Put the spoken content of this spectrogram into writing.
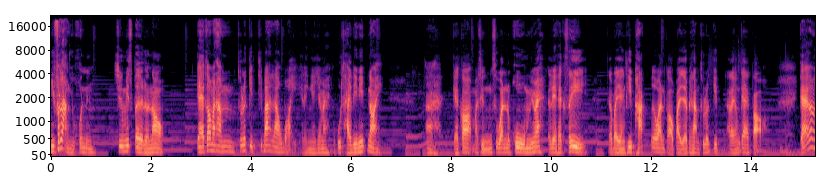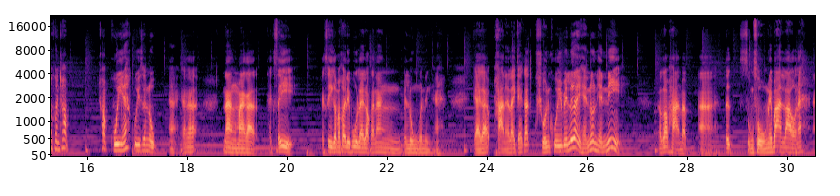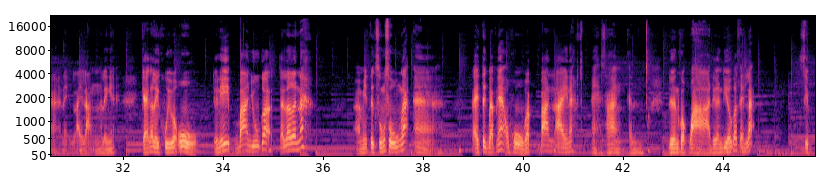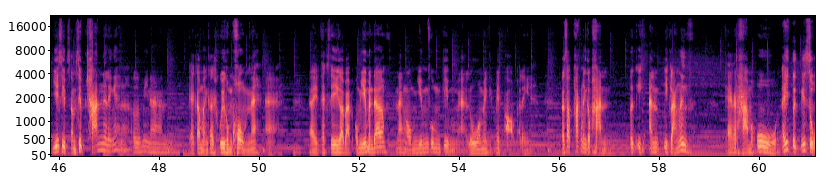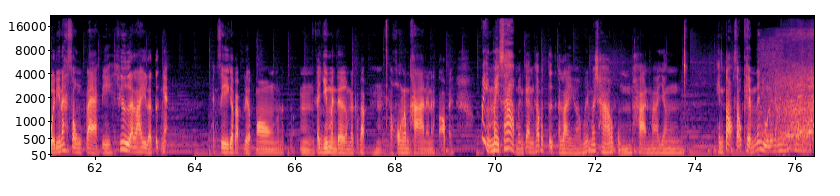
มีฝรั่งอยู่คนหนึ่งชื่อมิสเตอร์โดนัลแกก็มาทำธุรกิจที่บ้านเราบ่อยอะไรเงี้ยใช่ไหมก็พูดไทยได้นิดหน่อย อ่า แกก็มาถึงสุวรรณภูมิใช่ไหมก็เรียกแท็กซี่ จะไปยังที่พักเพื่อวันต่อไปจะไปทำธุรกิจอะไรของแกต่อ แกก็เป็นคนชอบชอบคุยนะคุยสนุก อะแกก็นั่งมากับแท็กซี่ แท็กซี่ก็ไม่ค่อยได้พูดอะไรหรอกก็นั่งเป็นลุงคนหนึ่งอะแกก็ผ่านอะไรแกก็ชวนคุยไปเรื่อย เห็นนู่นเห็นนี่ แล้วก็ผ่านแบบอ่าตึกสูงๆในบ้านเรานะอ่าในหลายหลังอะไรเงี้ย แกก็เลยคุยว่าโอ้เดี๋ยวนี้บ้านยูก็จเจริญนะอ่ามีตึกสูงๆละอ่าแต่ไอตึกแบบเนี้ยโอ้โหแบบบ้านไอนะแหมสร้างกันเดือนกว่าๆเดือนเดียวก็เสร็จละสิบยี่สิบสามสิบชั้นอะไรเงี้ยนะเออไม่นานแกก็เหมือนกับคุยขมๆนะอ่าไอ้แท็กซี่ก็แบบอมยิ้มเหมือนเดิมนั่งอมยิ้มกุ้มกิ่มอ่ารู้ว่าไม่ไม่ตอบอะไรเงี้ยแล้วสักพักหนึ่งก็ผ่าน ตึกอีกอันอีกหลังนึง แกก็ถามว่าโอ้ไอ้ตึกนี้สวยดีนะทรงแปลกดี ชื่ออะไรเหรอตึกเนี้ยแท็กซี่ก็แบบเหลือบมองก็อืมก็ยิ้มเหมือนเดิมแล้วก็แบบเขาคงลำคาญนะนะตอบไป ไม่ไม่ทราบเหมือนกันครับว่าตึกอะไรเหรอเมื่อเมื่อเช้าผมผ่านมายังเห็นตอกเสาเข็มกันอยู่เลยนะม่ไม่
